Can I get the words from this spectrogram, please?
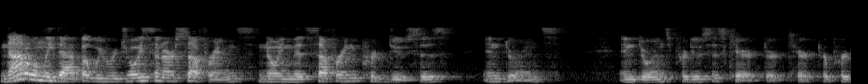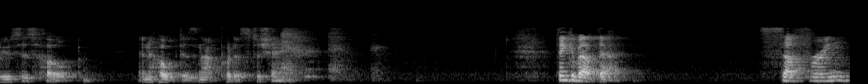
Not only that, but we rejoice in our sufferings, knowing that suffering produces endurance. Endurance produces character. Character produces hope. And hope does not put us to shame. Think about that. Suffering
